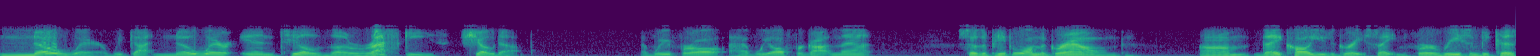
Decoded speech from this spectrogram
nowhere. We got nowhere until the Ruskies showed up. Have we for all have we all forgotten that? So the people on the ground, um, they call you the Great Satan for a reason because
